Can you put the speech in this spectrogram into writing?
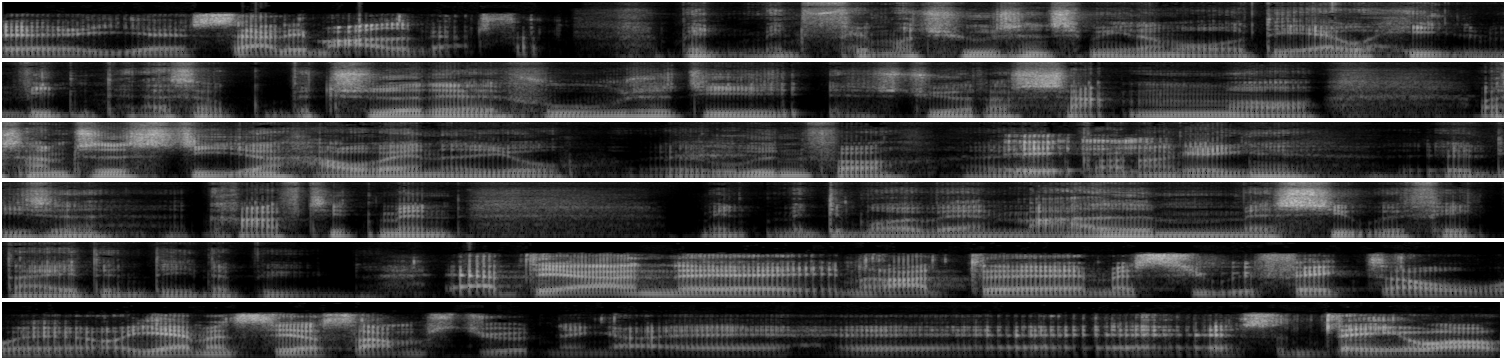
øh, ja, særlig meget i hvert fald. Men, men 25 cm om året, det er jo helt vildt. Altså betyder det, at huse de styrter sammen, og, og samtidig stiger havvandet jo øh, udenfor? Øh, øh, godt nok ikke øh, lige så kraftigt, men men, men det må jo være en meget massiv effekt, der er i den del af byen. Ja, det er en, øh, en ret øh, massiv effekt, og, øh, og ja, man ser sammenstyrtninger af, af, af sådan lavere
